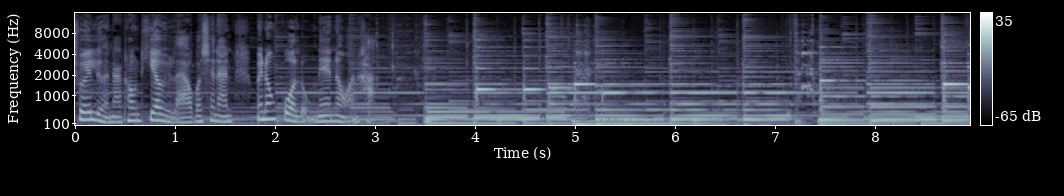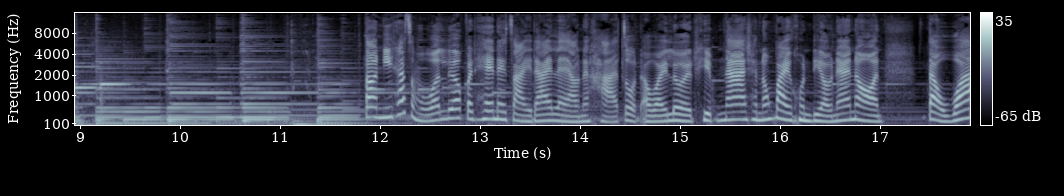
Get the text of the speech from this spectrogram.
ช่วยเหลือนักท่องเที่ยวอยู่แล้ว เพราะฉะนั้นไม่ต้องกลัวหลงแน่นอนค่ะ ตอนนี้ถ้าสมมติว่าเลือกประเทศในใจได้แล้วนะคะ จดเอาไว้เลยทริปหน้าฉันต้องไปคนเดียวแน่นอน แต่ว่า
